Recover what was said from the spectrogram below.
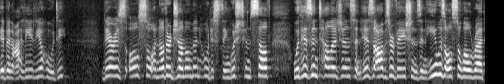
ibn Ali al-Yahudi. There is also another gentleman who distinguished himself with his intelligence and his observations, and he was also well read.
